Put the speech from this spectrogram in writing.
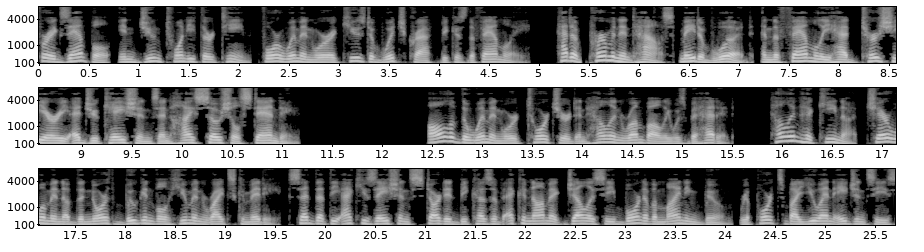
For example, in June 2013, four women were accused of witchcraft because the family had a permanent house made of wood, and the family had tertiary educations and high social standing. All of the women were tortured and Helen Rumbali was beheaded. Helen Hakena, chairwoman of the North Bougainville Human Rights Committee, said that the accusations started because of economic jealousy born of a mining boom. Reports by UN agencies,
